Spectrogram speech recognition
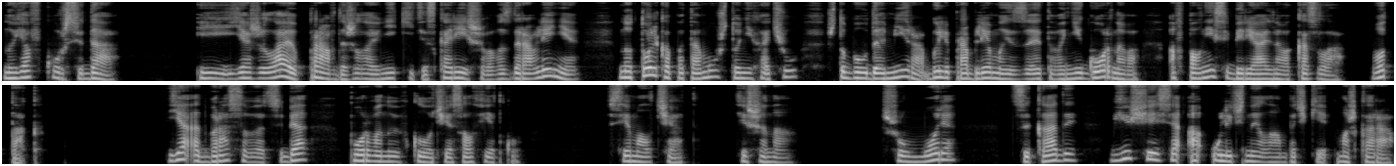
но я в курсе, да. И я желаю, правда желаю Никите скорейшего выздоровления, но только потому, что не хочу, чтобы у Дамира были проблемы из-за этого не горного, а вполне себе реального козла. Вот так. Я отбрасываю от себя порванную в клочья салфетку. Все молчат. Тишина. Шум моря цикады, бьющиеся о уличные лампочки машкара.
